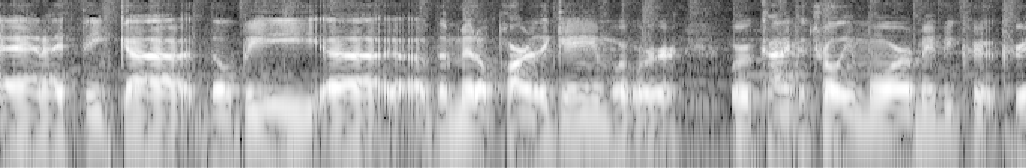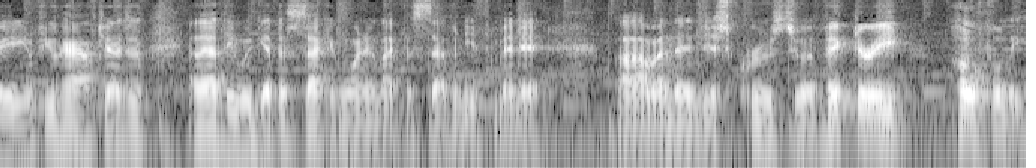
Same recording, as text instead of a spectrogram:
And I think uh, there'll be uh, the middle part of the game where we're we're kind of controlling more, maybe cre- creating a few half chances, and then I think we get the second one in like the 70th minute, um, and then just cruise to a victory, hopefully.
